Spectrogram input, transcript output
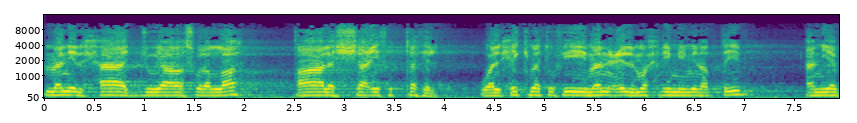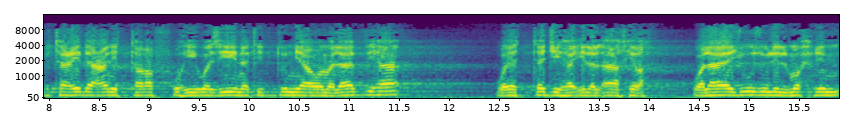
من الحاج يا رسول الله؟ قال الشعث التفل. والحكمة في منع المحرم من الطيب أن يبتعد عن الترفه وزينة الدنيا وملاذها ويتجه إلى الآخرة ولا يجوز للمحرم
